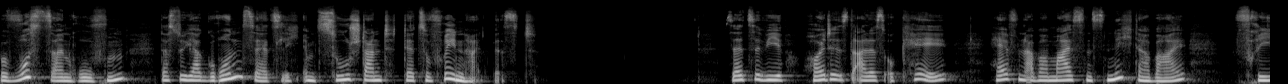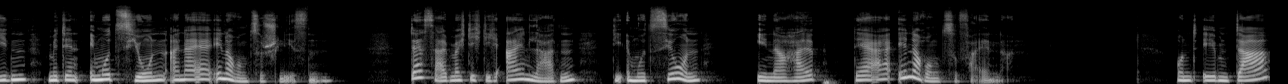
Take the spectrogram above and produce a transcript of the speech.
Bewusstsein rufen, dass du ja grundsätzlich im Zustand der Zufriedenheit bist. Sätze wie heute ist alles okay helfen aber meistens nicht dabei, Frieden mit den Emotionen einer Erinnerung zu schließen. Deshalb möchte ich dich einladen, die Emotionen innerhalb der Erinnerung zu verändern. Und eben da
